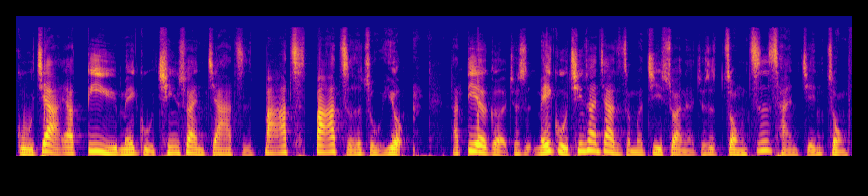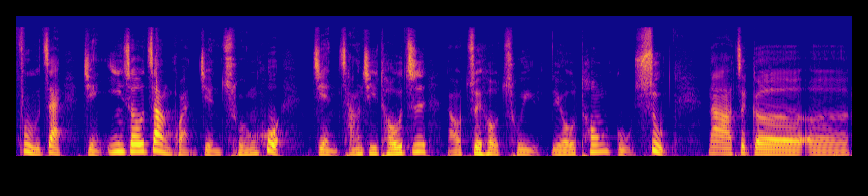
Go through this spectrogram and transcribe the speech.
股价要低于每股清算价值八八折左右。那第二个就是每股清算价值怎么计算呢？就是总资产减总负债减应收账款减存货减长期投资，然后最后除以流通股数。那这个呃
